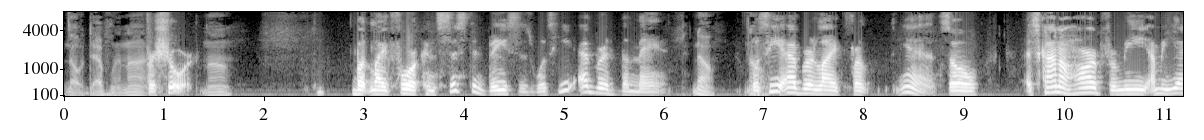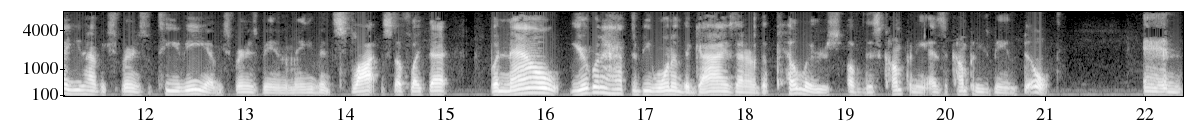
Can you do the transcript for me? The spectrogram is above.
no, definitely not. for sure. no, But like for a consistent basis, was he ever the man? no, no. Was he ever like for yeah? So it's kind of hard for me. I mean, yeah, you have experience with TV, you have experience being in the main event slot and stuff like that. But now you're going to have to be one of the guys that are the pillars of this company as the company's being built. And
